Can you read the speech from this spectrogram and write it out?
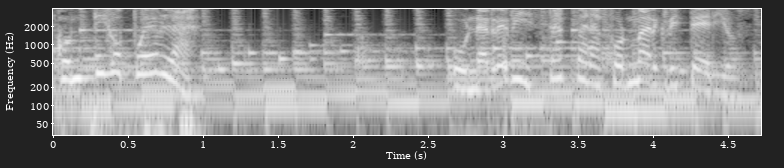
Contigo Puebla. Una revista para formar criterios.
